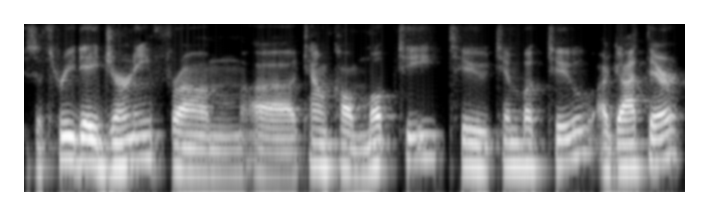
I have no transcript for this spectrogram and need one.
it's a three day journey from a town called Mopti to Timbuktu. I got there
